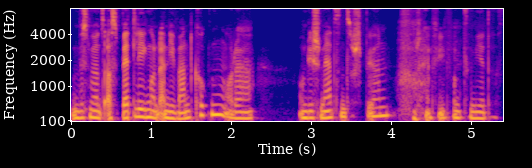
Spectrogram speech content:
Müssen wir uns aufs Bett legen und an die Wand gucken oder um die Schmerzen zu spüren? Oder wie funktioniert das?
